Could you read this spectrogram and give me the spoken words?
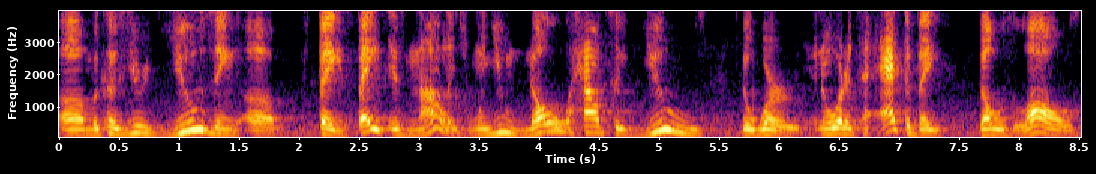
um, because you're using uh, faith. Faith is knowledge. When you know how to use the word in order to activate those laws,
